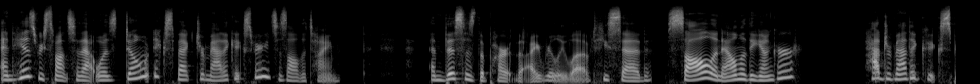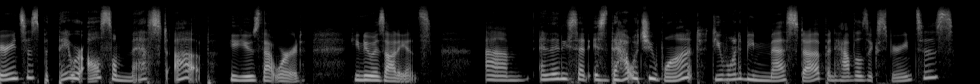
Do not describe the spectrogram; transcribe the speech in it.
And his response to that was don't expect dramatic experiences all the time. And this is the part that I really loved. He said, Saul and Alma the Younger had dramatic experiences, but they were also messed up. He used that word, he knew his audience. Um, and then he said, Is that what you want? Do you want to be messed up and have those experiences?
